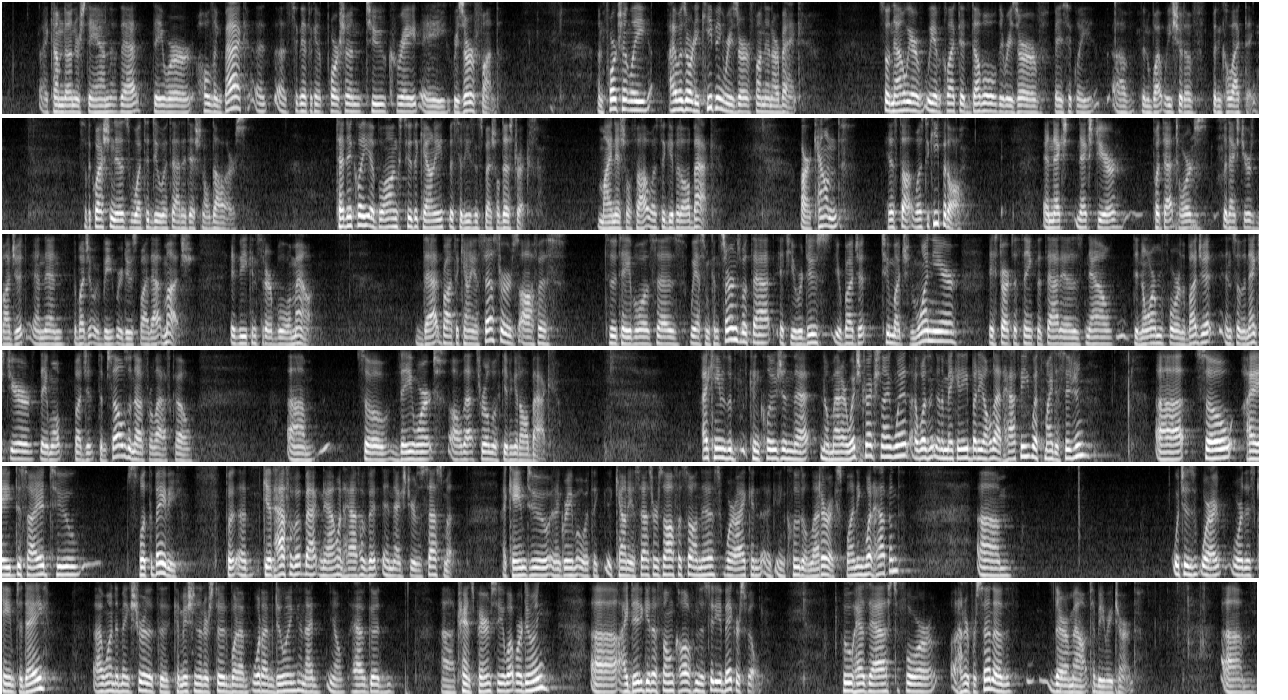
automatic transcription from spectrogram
I come to understand that they were holding back a, a significant portion to create a reserve fund. Unfortunately, I was already keeping reserve fund in our bank. So now we are, we have collected double the reserve, basically, of, than what we should have been collecting. So the question is what to do with that additional dollars. Technically, it belongs to the county, the cities, and special districts. My initial thought was to give it all back. Our accountant, his thought was to keep it all. And next, next year, put that towards the next year's budget, and then the budget would be reduced by that much. It'd be a considerable amount. That brought the county assessor's office to the table and says, we have some concerns with that. If you reduce your budget too much in one year, they start to think that that is now the norm for the budget. And so the next year, they won't budget themselves enough for LAFCO. Um, So they weren't all that thrilled with giving it all back. I came to the conclusion that no matter which direction I went, I wasn't going to make anybody all that happy with my decision. Uh, So I decided to split the baby, but uh, give half of it back now and half of it in next year's assessment. I came to an agreement with the county assessor's office on this, where I can uh, include a letter explaining what happened. Um, Which is where I, where this came today. I wanted to make sure that the commission understood what I'm, what I'm doing, and I, you know, have good uh, transparency of what we're doing. Uh, I did get a phone call from the city of Bakersfield, who has asked for 100% of their amount to be returned. Um,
